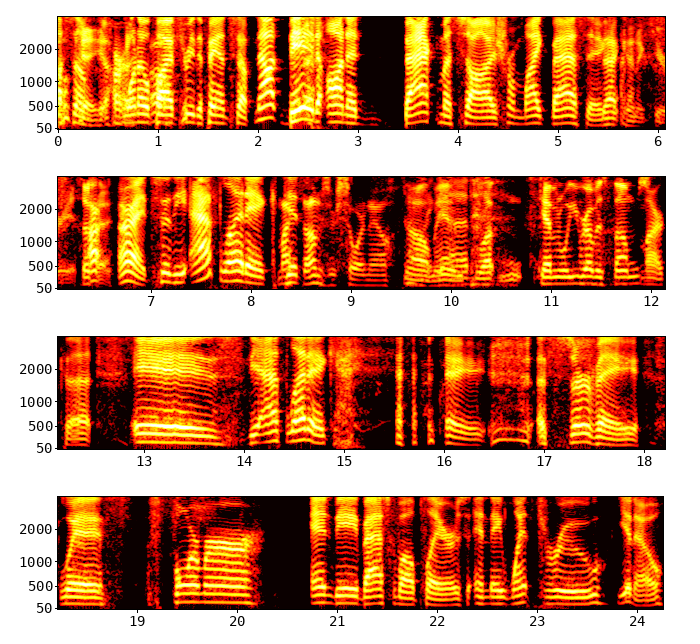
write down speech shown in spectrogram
awesome okay, right. 1053 The Fan stuff. Not bid on a back massage from Mike Bacsik. that kind of curious. All- Okay. all right, so the Athletic My did thumbs are sore now. Oh, oh, my man. God. What- Kevin, will you rub his thumbs? mark that is the athletic had a, a survey with former nba basketball players and they went through you know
